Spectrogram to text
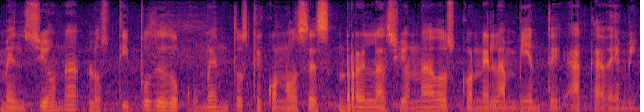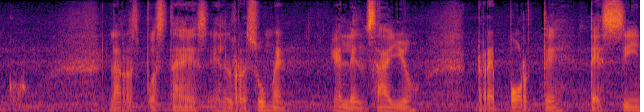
menciona los tipos de documentos que conoces relacionados con el ambiente académico. La respuesta es el resumen, el ensayo, reporte, tesis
